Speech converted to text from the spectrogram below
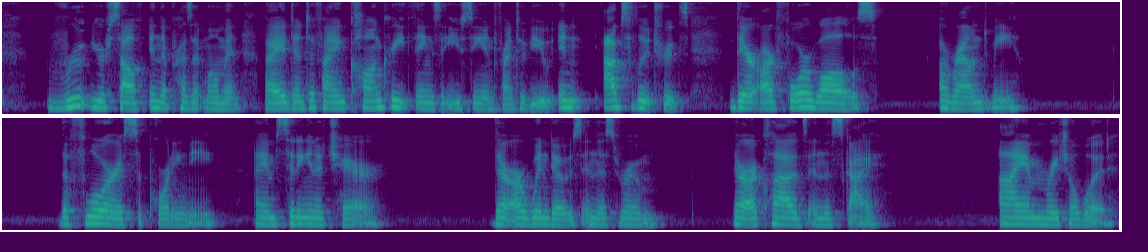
root yourself in the present moment by identifying concrete things that you see in front of you in absolute truths. There are four walls around me. The floor is supporting me. I am sitting in a chair. There are windows in this room. There are clouds in the sky. I am Rachel Wood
